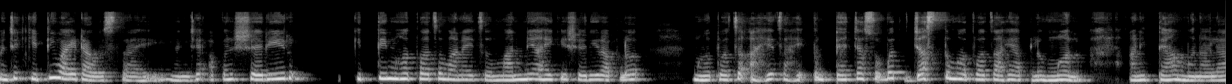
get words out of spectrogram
म्हणजे किती वाईट अवस्था आहे. म्हणजे आपण शरीर किती महत्वाचं मानायचं. मान्य आहे की शरीर आपलं महत्वाचं आहेच आहे पण त्याच्यासोबत जास्त महत्वाचं आहे आपलं मन. आणि त्या मनाला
